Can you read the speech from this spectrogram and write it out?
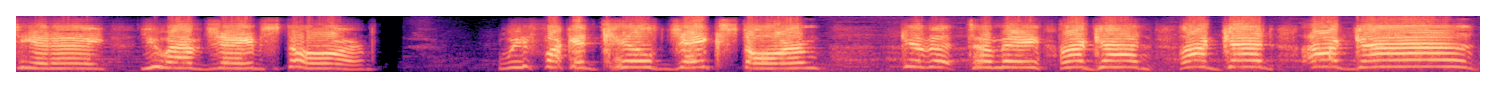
TNA, you have James Storm! We fucking killed Jake Storm! Give it to me again! Again! Again!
